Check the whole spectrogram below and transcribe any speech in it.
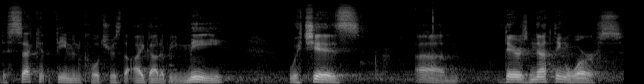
the second theme in culture is that I got to be me, which is um, there's nothing worse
